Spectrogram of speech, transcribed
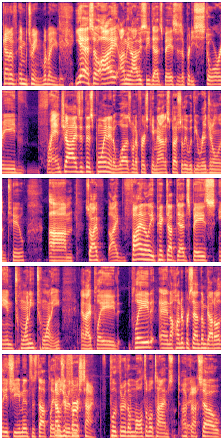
kind of in between. What about you, Gooch? Yeah, so I I mean obviously Dead Space is a pretty storied franchise at this point and it was when it first came out, especially with the original and 2. Um so I I finally picked up Dead Space in 2020 and I played played and 100% them got all the achievements and stuff played That them was your through them- first time. played through them multiple times. Okay. So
